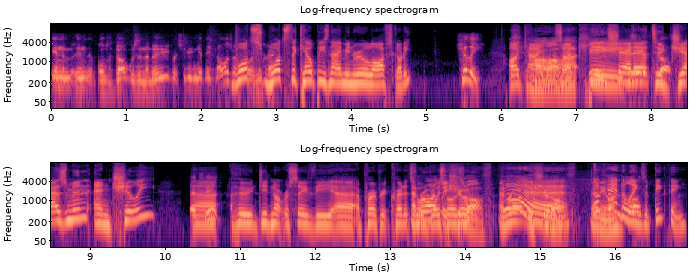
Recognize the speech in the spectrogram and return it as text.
in the. In the well, the dog was in the movie, but she didn't get the acknowledgement. for it What's the what's the kelpie's name in real life, Scotty? Chili? Okay, so that. big shout out to Jasmine and Chili, That's uh, who did not receive the uh, appropriate credits And for rightly Swallows should have. And rightly should Yeah. have. Dog Anyway. handling's a big thing.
